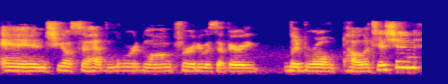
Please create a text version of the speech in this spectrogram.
And she also had Lord Longford, who was a very liberal politician,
